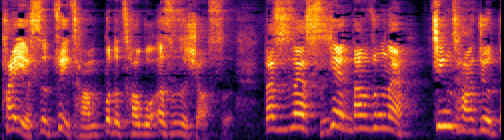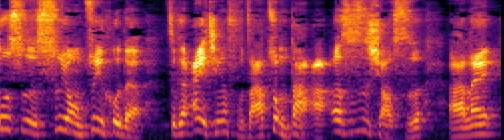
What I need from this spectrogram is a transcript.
它也是最长不得超过二十四小时。但是在实践当中呢，经常就都是适用最后的。这个案情复杂重大啊，二十四小时啊来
